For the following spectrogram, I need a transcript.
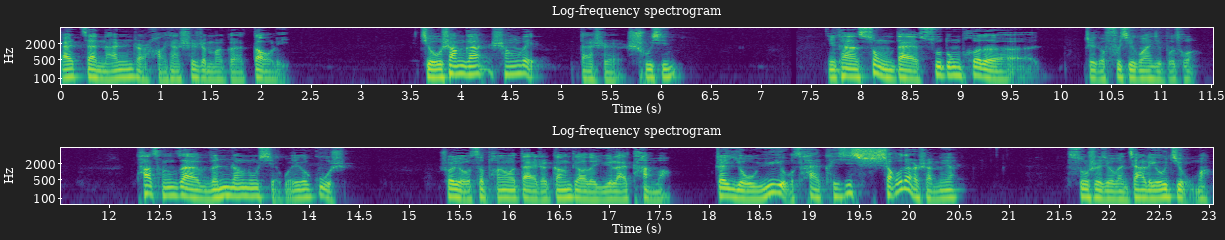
哎，在男人这儿好像是这么个道理。酒伤肝伤胃，但是舒心。你看宋代苏东坡的这个夫妻关系不错，他曾在文章中写过一个故事，说有次朋友带着刚钓的鱼来探望，这有鱼有菜，可以少点什么呀？苏轼就问家里有酒吗？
